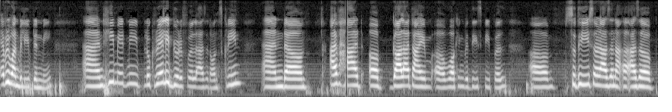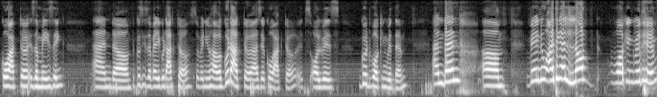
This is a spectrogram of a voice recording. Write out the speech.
everyone believed in me. And he made me look really beautiful as an on screen. And um, I've had a gala time uh, working with these people. Um, Sudhir sir as, an, uh, as a co-actor is amazing and um, because he's a very good actor. So when you have a good actor as your co-actor, it's always good working with them. And then um, Venu, I think I loved working with him.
